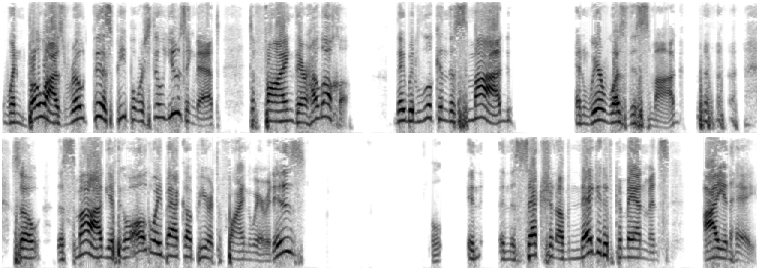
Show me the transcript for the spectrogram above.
when Boaz wrote this, people were still using that to find their halacha. They would look in the smog, and where was this smog? so the smog, you have to go all the way back up here to find where it is. In in the section of negative commandments, I and Hay.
